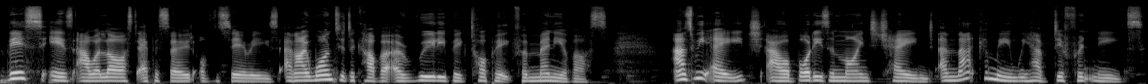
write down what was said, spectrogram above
This is our last episode of the series, and I wanted to cover a really big topic for many of us. As we age, our bodies and minds change, and that can mean we have different needs.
